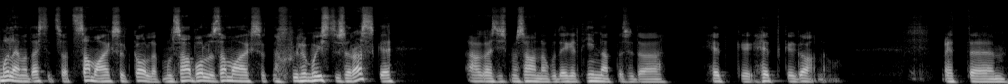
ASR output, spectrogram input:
mõlemad asjad saavad samaaegselt ka olla, et mul saab olla samaaegselt noh, üle mõistuse raske. aga siis ma saan nagu tegelikult hinnata seda hetke, hetke ka nagu. et ähm,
